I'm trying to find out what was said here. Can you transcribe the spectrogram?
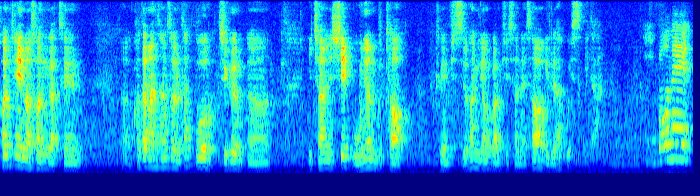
컨테이너선 같은 어, 커다란 상선을 탔고 지금 어, 2015년부터 그린피스 환경감시선에서 일을 하고 있습니다. 이번에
